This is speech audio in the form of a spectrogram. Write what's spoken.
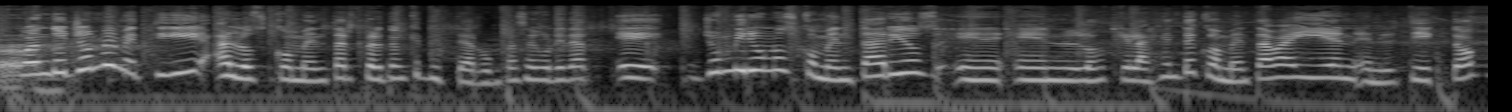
Cuando yo me metí a los comentarios, perdón que te interrumpa seguridad, eh, yo miré unos comentarios en, en lo que la gente comentaba ahí en, en el TikTok,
